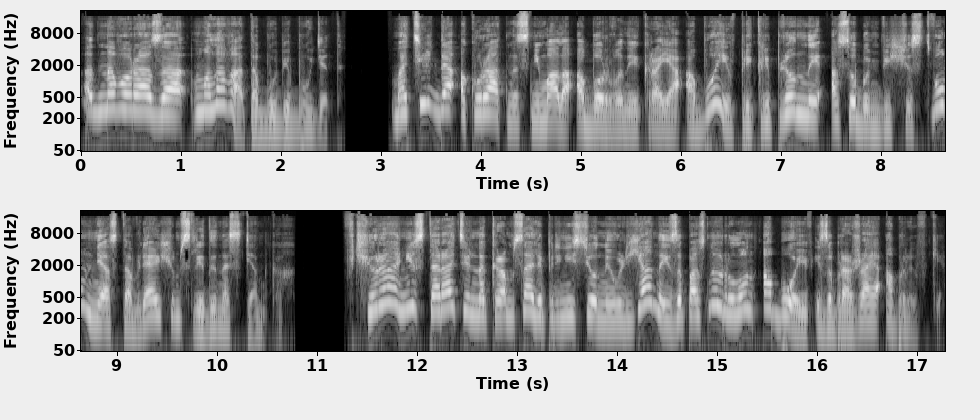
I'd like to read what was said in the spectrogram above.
одного раза маловато Буби будет. Матильда аккуратно снимала оборванные края обоев, прикрепленные особым веществом, не оставляющим следы на стенках. Вчера они старательно кромсали принесенный Ульяной запасной рулон обоев, изображая обрывки.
